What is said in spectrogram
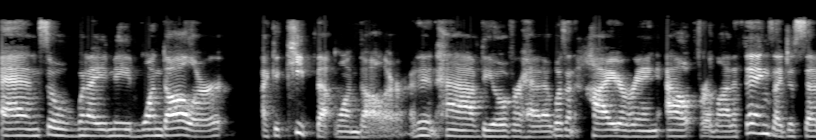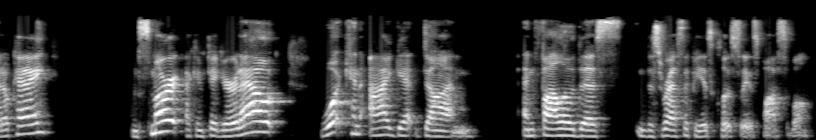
And so when i made one dollar i could keep that one dollar. I didn't have the overhead. I wasn't hiring out for a lot of things. I just said okay i'm smart. I can figure it out. What can i get done? And follow this this recipe as closely as possible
